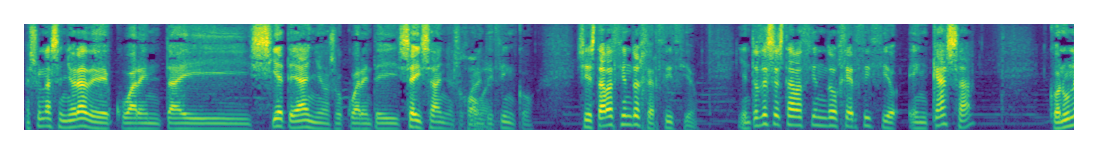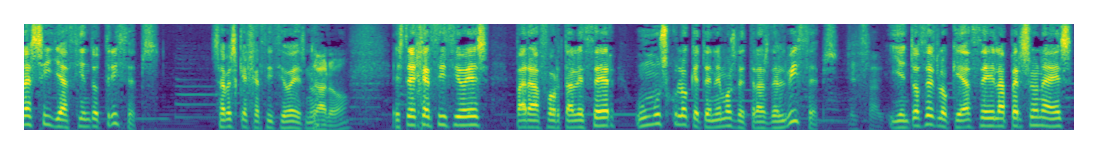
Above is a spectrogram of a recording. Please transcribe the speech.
es una señora de 47 años o 46 años o 45, sí, estaba haciendo ejercicio. Y entonces estaba haciendo ejercicio en casa con una silla haciendo tríceps. ¿Sabes qué ejercicio es, no? Claro. Este ejercicio es para fortalecer un músculo que tenemos detrás del bíceps. Y entonces lo que hace la persona es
